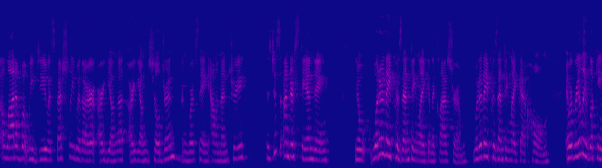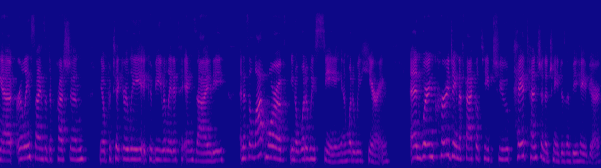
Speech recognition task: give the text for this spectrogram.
a lot of what we do, especially with our, our young, our young children, and we're saying elementary, is just understanding you know, what are they presenting like in the classroom? What are they presenting like at home? And we're really looking at early signs of depression, you know, particularly it could be related to anxiety. And it's a lot more of, you know, what are we seeing and what are we hearing? And we're encouraging the faculty to pay attention to changes in behavior.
